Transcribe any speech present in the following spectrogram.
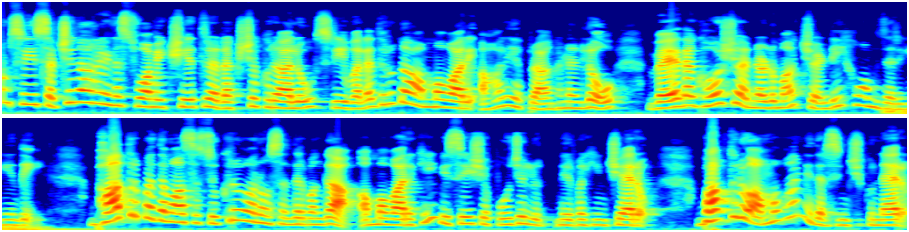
శనివారం శ్రీ సత్యనారాయణ స్వామి క్షేత్ర రక్షకురాలు శ్రీ వలదుర్గ అమ్మవారి ఆలయ ప్రాంగణంలో వేదఘోష నడుమ చండీహోమం జరిగింది. భాద్రపద మాస శుక్రవారం సందర్భంగా అమ్మవారికి విశేష పూజలు నిర్వహించారు. భక్తులు అమ్మవారిని దర్శించుకున్నారు.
